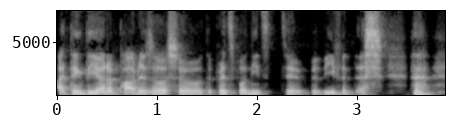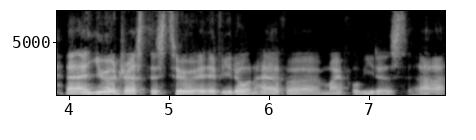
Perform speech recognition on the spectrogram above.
I think the other part is also the principal needs to believe in this. and you address this too. If you don't have uh, mindful leaders, uh,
